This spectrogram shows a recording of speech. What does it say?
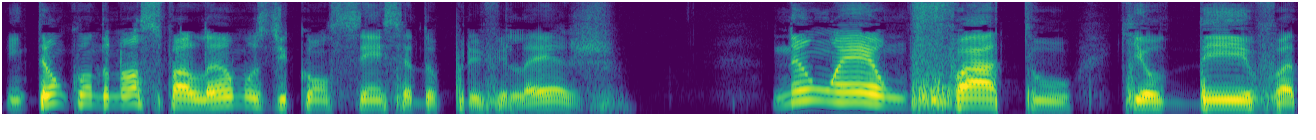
Então, quando nós falamos de consciência do privilégio, não é um fato que eu deva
